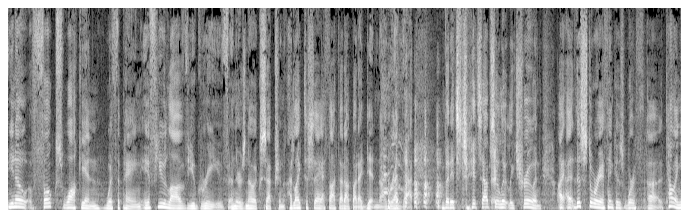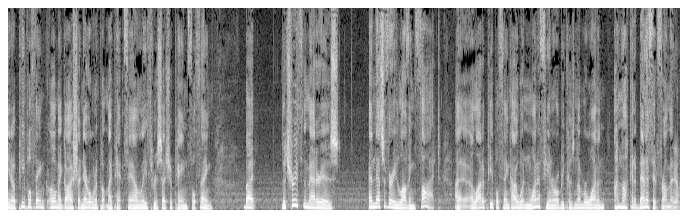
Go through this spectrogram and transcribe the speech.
You know, folks walk in with the pain. If you love, you grieve, and there's no exception. I'd like to say I thought that up, but I didn't. I read that, but it's it's absolutely true. And I, I, this story, I think, is worth uh, telling. You know, people think, "Oh my gosh, I never want to put my family through such a painful thing," but the truth of the matter is, and that's a very loving thought. I, a lot of people think I wouldn't want a funeral because number one, I'm not going to benefit from it. Yeah.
